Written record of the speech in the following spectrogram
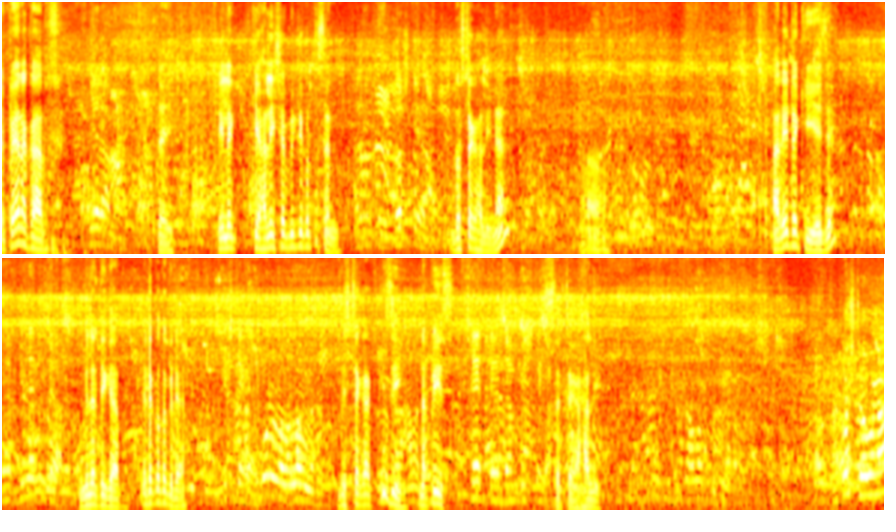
এই পেয়ারাকার তাই এগুলো কি হালি হিসাবে বিক্রি করতেছেন? দশ টাকা হালি, না? আর এটা কি, এই যে? বিলাতি কাপ এটা কত করে? বিশ টাকা কেজি, না পিস? ষাট টাকা হালি। কষ্ট না?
